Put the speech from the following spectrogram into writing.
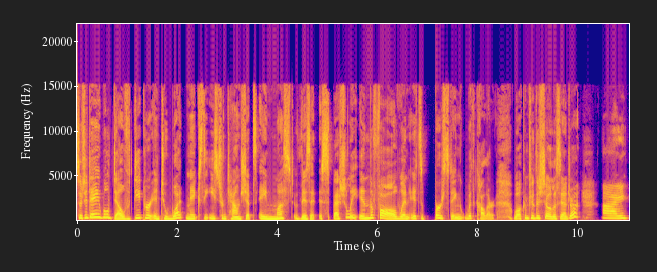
So today we'll delve deeper into what makes the Eastern Townships a must visit, especially in the fall when it's bursting with color. Welcome to the show, Lysandre. Hi.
